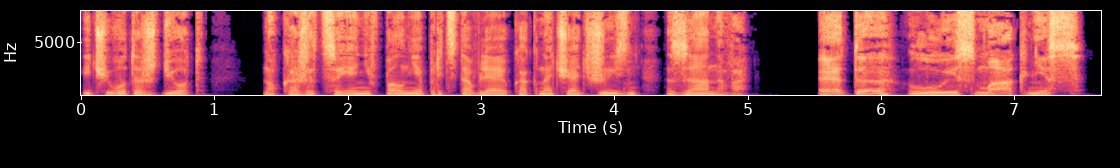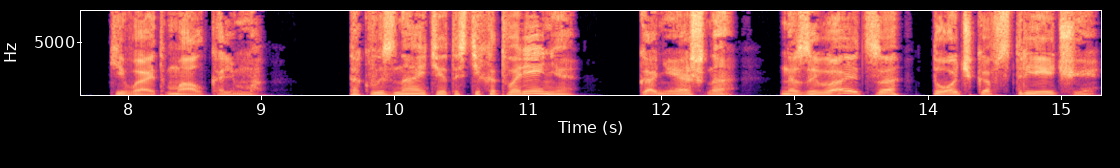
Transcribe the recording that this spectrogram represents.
и чего-то ждет. Но, кажется, я не вполне представляю, как начать жизнь заново. «Это Луис Макнис», — кивает Малкольм. «Так вы знаете это стихотворение?» «Конечно. Называется «Точка встречи».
